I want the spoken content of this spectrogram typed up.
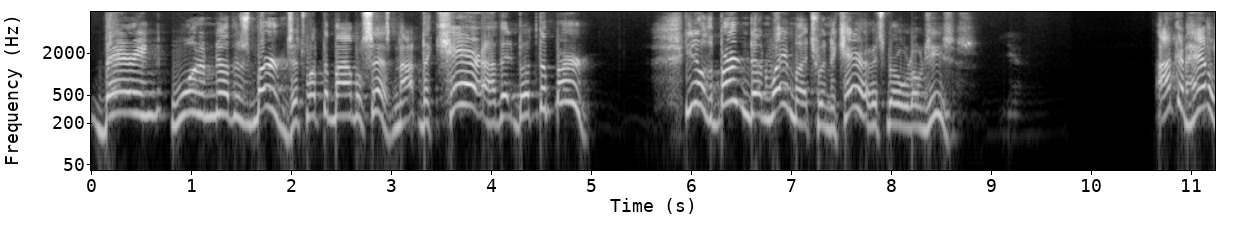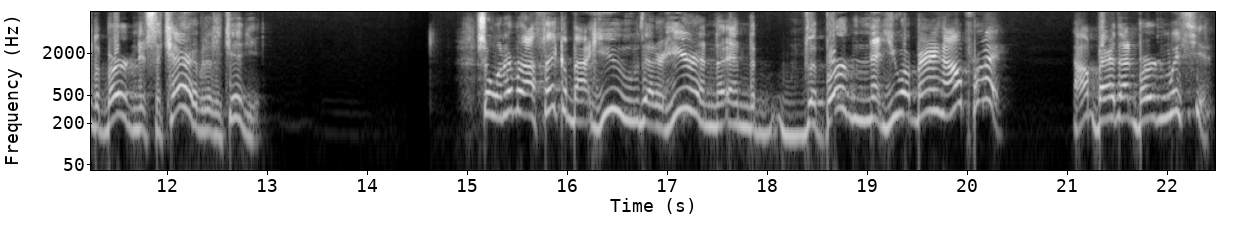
bearing one another's burdens. That's what the Bible says. Not the care of it, but the burden. You know, the burden doesn't weigh much when the care of it's rolled on Jesus. I can handle the burden, it's the care of it that'll kill you. So whenever I think about you that are here and the, and the, the burden that you are bearing, I'll pray. I'll bear that burden with you.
